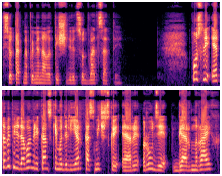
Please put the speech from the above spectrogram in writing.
Все так напоминало 1920-е. После этого передовой американский модельер космической эры Руди Гернрайх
